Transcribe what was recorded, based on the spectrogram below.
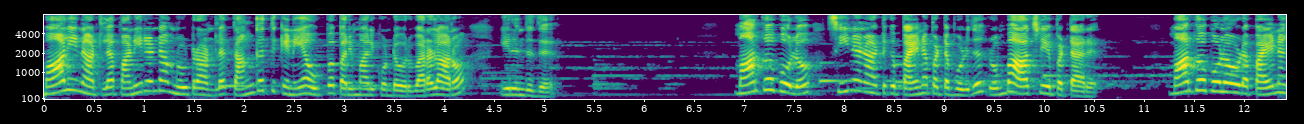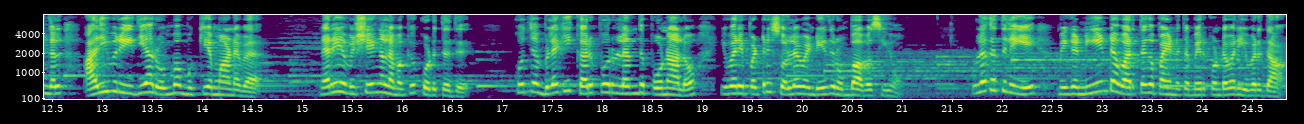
மாலி நாட்டில் பன்னிரெண்டாம் நூற்றாண்டில் தங்கத்துக்கிணையாக உப்பை பரிமாறிக்கொண்ட ஒரு வரலாறும் இருந்தது. மார்கோபோலோ சீன நாட்டுக்கு பயணப்பட்ட பொழுது ரொம்ப ஆச்சரியப்பட்டார். மார்கோபோலோவோட பயணங்கள் அறிவு ரீதியாக ரொம்ப முக்கியமானவ. நிறைய விஷயங்கள் நமக்கு கொடுத்தது. கொஞ்சம் விலகி கருப்பூர்லேருந்து போனாலும் இவரை பற்றி சொல்ல வேண்டியது ரொம்ப அவசியம். உலகத்திலேயே மிக நீண்ட வர்த்தக பயணத்தை மேற்கொண்டவர் இவர்தான்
